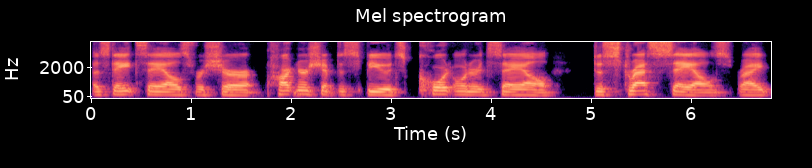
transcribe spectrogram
estate sales for sure, partnership disputes, court ordered sale, distress sales, right?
